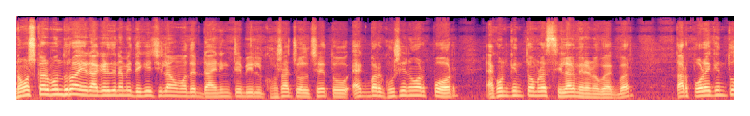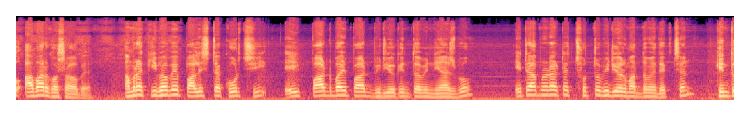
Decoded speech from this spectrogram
নমস্কার বন্ধুরা, এর আগের দিন আমি দেখিয়েছিলাম আমাদের ডাইনিং টেবিল ঘষা চলছে, তো একবার ঘষে নেওয়ার পর এখন কিন্তু আমরা সিলার মেরে নেব একবার, তারপরে কিন্তু আবার ঘষা হবে। আমরা কীভাবে পালিশটা করছি, এই পার্ট বাই পার্ট ভিডিও কিন্তু আমি নিয়ে আসব। এটা আপনারা একটা ছোট্ট ভিডিওর মাধ্যমে দেখছেন, কিন্তু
